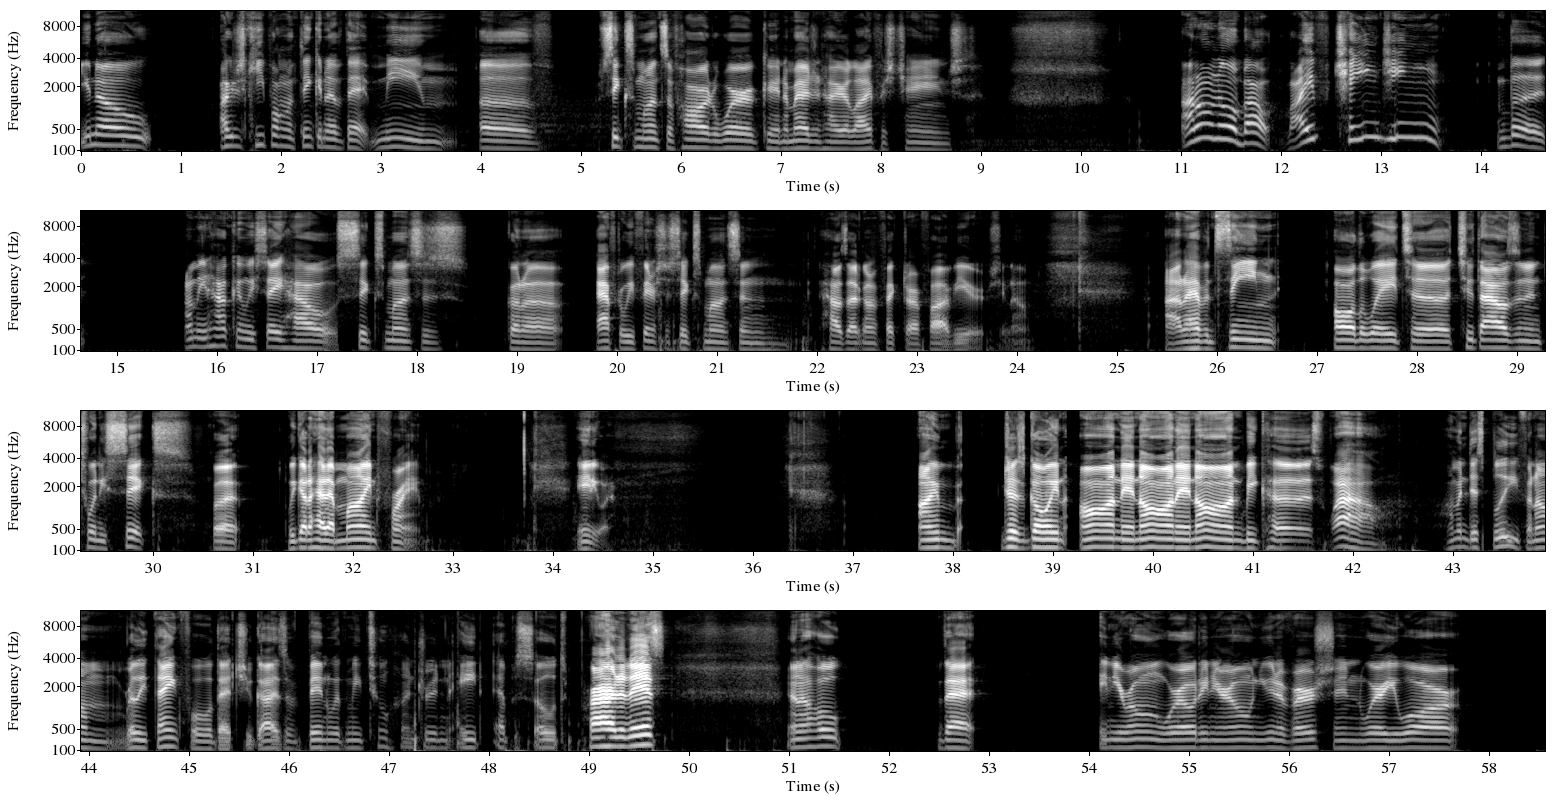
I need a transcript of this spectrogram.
You know, I just keep on thinking of that meme of six months of hard work and imagine how your life has changed. I don't know about life changing, but I mean, how can we say how six months is gonna after we finish the six months and how's that gonna affect our five years? You know, I haven't seen all the way to 2026, but we gotta have that mind frame. Anyway, I'm just going on and on and on because wow I'm in disbelief and I'm really thankful that you guys have been with me 208 episodes prior to this. And I hope that in your own world, in your own universe, and where you are,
